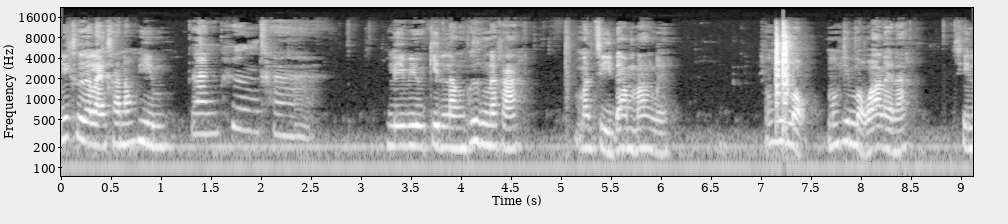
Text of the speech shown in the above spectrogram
นี่คืออะไรคะน้องพิมพ์ รังพึ่งค่ะ รีวิวกินรังผึ้งนะคะ มันสีดำมากเลย น้องพิมพ์บอก น้องพิมพ์บอกว่าอะไรนะ สีเห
